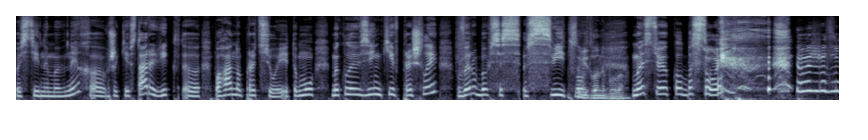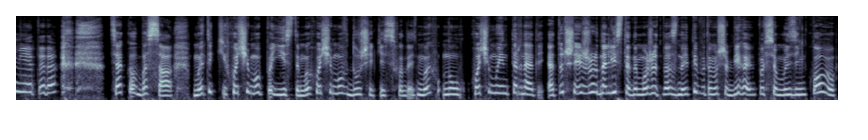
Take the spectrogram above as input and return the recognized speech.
постійними в них е, вже Київстар рік е, погано працює. І тому ми, коли в Зіньків прийшли, виробився світло. Світла не було. Ми з цією колбасою. Ви ж розумієте, да? Ця колбаса. Ми такі хочемо поїсти, ми хочемо в душ якийсь сходити, ми ну, хочемо інтернет. А тут ще й журналісти не можуть нас знайти, тому що бігають по всьому Зінькову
